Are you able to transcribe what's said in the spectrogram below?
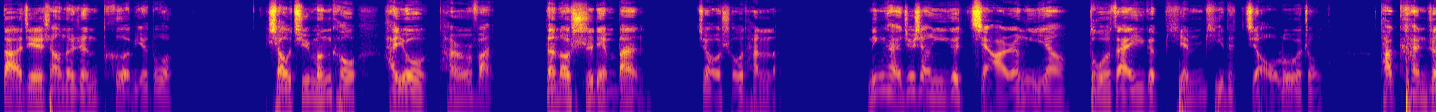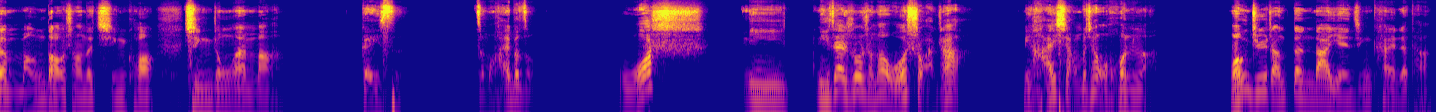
大街上的人特别多，小区门口还有摊儿贩。等到十点半就要收摊了，林海就像一个假人一样，躲在一个偏僻的角落中。他看着盲道上的情况，心中暗骂：“该死，怎么还不走？我耍你？你在说什么？我耍诈？你还想不想我昏了？”王局长瞪大眼睛看着他。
